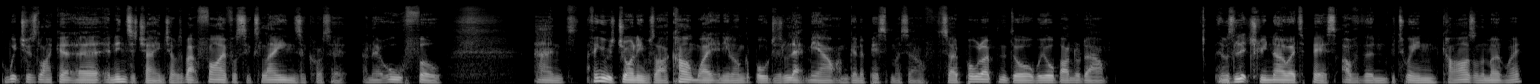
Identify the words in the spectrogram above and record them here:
which was like a, a an interchange. There was about five or six lanes across it, and they're all full. And I think it was Johnny was like, "I can't wait any longer, Paul. Just let me out. I'm going to piss myself." So Paul opened the door. We all bundled out. There was literally nowhere to piss other than between cars on the motorway.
